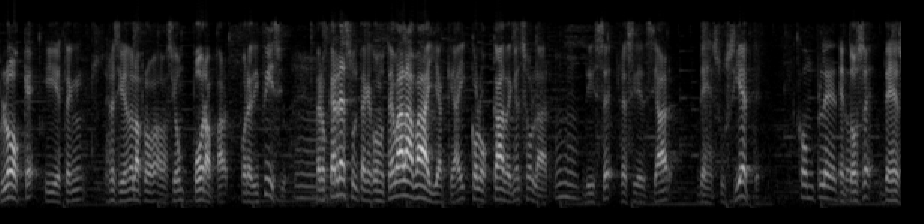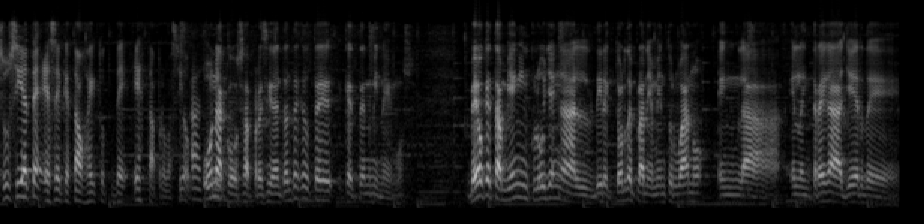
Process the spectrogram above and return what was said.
bloque y estén recibiendo la aprobación por, por edificio. Mm. Pero que resulta que cuando usted va a la valla que hay colocada en el solar, dice residencial de Jesús 7. Completo. Entonces, de Jesús 7 es el que está objeto de esta aprobación. Una cosa, presidente, antes que usted que terminemos, veo que también incluyen al director de planeamiento urbano en la, en la entrega ayer de,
